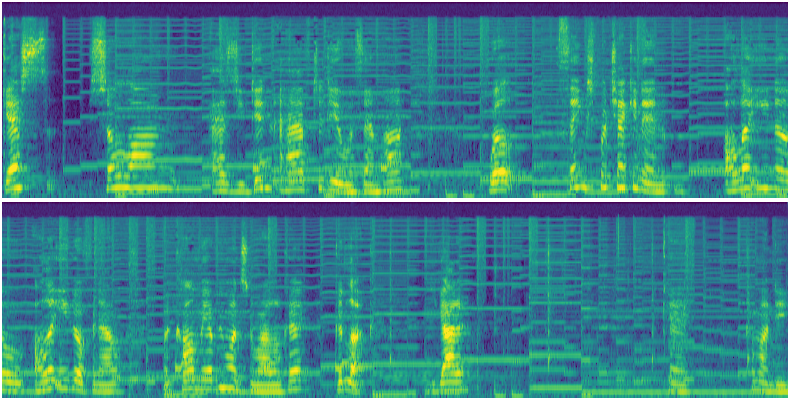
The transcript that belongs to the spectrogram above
guess so long as you didn't have to deal with them, huh? Well, thanks for checking in. I'll let you know, I'll let you go for now, but call me every once in a while, okay? Good luck. You got it? Okay. Come on, D.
